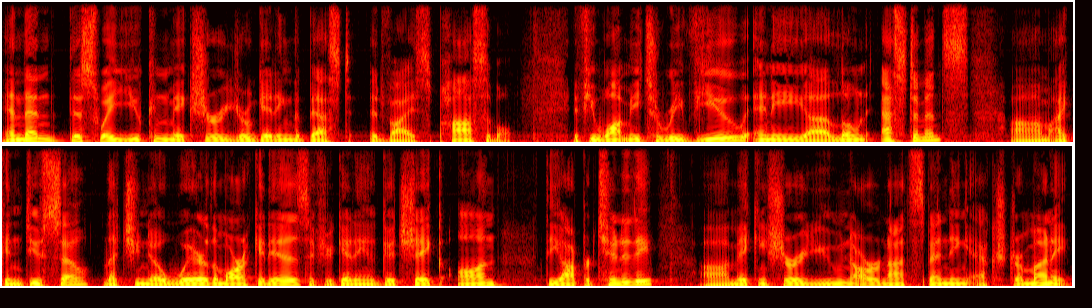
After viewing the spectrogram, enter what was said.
And then this way you can make sure you're getting the best advice possible. If you want me to review any uh, loan estimates, um, I can do so, let you know where the market is, if you're getting a good shake on the opportunity, uh, making sure you are not spending extra money.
